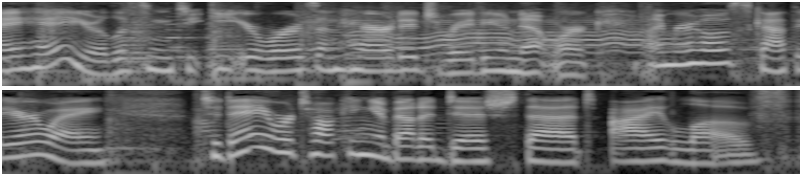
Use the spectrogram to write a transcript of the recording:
Hey, hey, you're listening to Eat Your Words on Heritage Radio Network. I'm your host, Cathy Erway. Today we're talking about a dish that I love.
